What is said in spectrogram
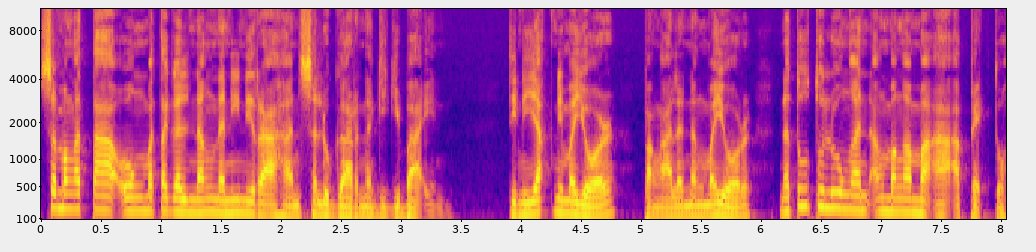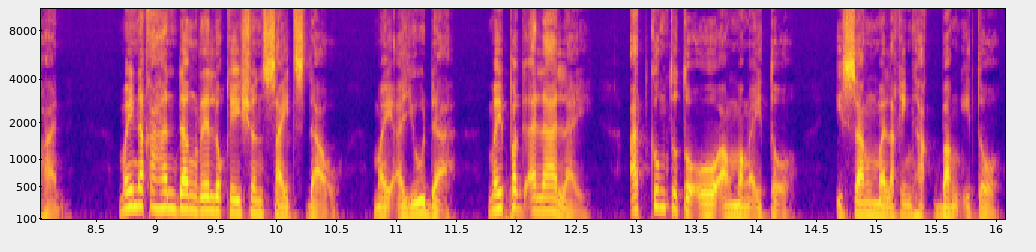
sa mga taong matagal nang naninirahan sa lugar na gigibain? Tiniyak ni Mayor, pangalan ng Mayor, na tutulungan ang mga maaapektuhan. May nakahandang relocation sites daw, may ayuda, may pag-alalay, at kung totoo ang mga ito, isang malaking hakbang ito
